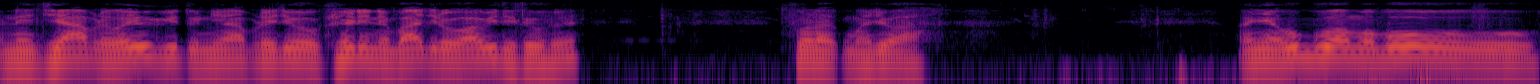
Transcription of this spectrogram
અને જ્યાં આપણે વયું ગયું હતું, ત્યાં આપણે જો ખેડીને બાજરો વાવી દીધો છે. થોડાકમાં જો આ. અહીંયા ઉગવામાં બહુ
